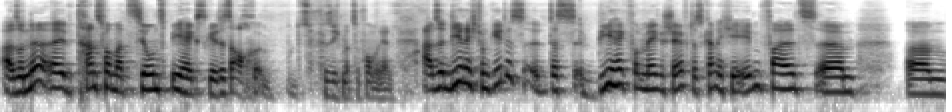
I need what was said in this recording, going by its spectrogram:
Also ne, äh, Transformations-B-Hacks gilt es auch äh, für sich mal zu formulieren. Also in die Richtung geht es. Das B-Hack von Mailgeschäft, das kann ich hier ebenfalls ähm, ähm,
